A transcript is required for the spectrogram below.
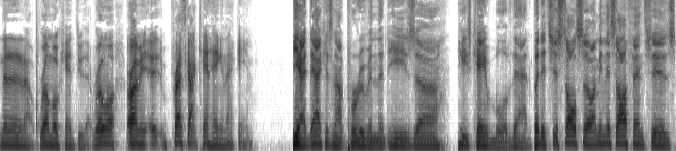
No, no, no, no. Romo can't do that. Romo, or I mean, uh, Prescott can't hang in that game. Yeah, Dak has not proven that he's uh, he's capable of that. But it's just also, I mean, this offense is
